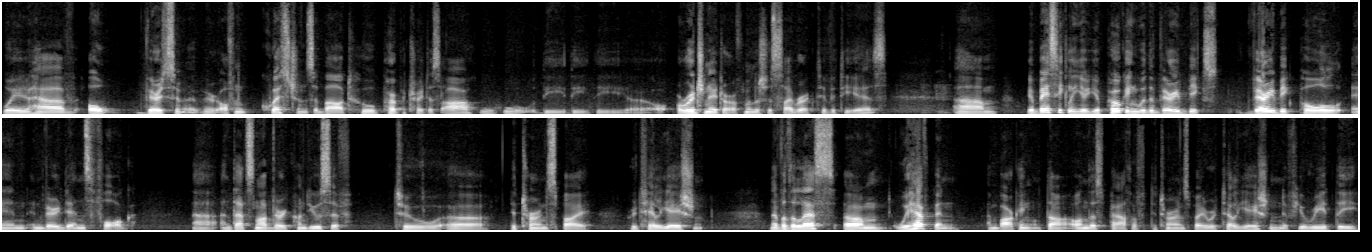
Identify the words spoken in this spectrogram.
where you have oh, very, very often questions about who perpetrators are, who, who the, the, the uh, originator of malicious cyber activity is. Um, you're basically you're, you're, poking with a very big, very big pole in, very dense fog, uh, and that's not very conducive to uh, deterrence by retaliation. Nevertheless, um, we have been embarking on this path of deterrence by retaliation. If you read the,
